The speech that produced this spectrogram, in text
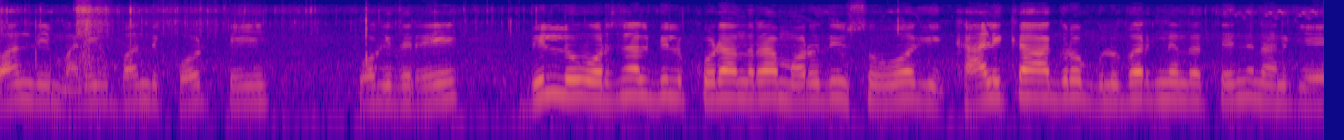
ಬಂದು ಮನೆಗೆ ಬಂದು ಕೊಟ್ಟು ಹೋಗಿದ್ರಿ ಬಿಲ್ಲು ಒರಿಜಿನಲ್ ಬಿಲ್ ಕೊಡ ಅಂದ್ರೆ ಮರು ದಿವಸ ಹೋಗಿ ಕಾಳಿಕಾ ಆಗ್ರೋ ಗುಲ್ಬರ್ಗ್ನಿಂದ ತಿಂದು ನನಗೆ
